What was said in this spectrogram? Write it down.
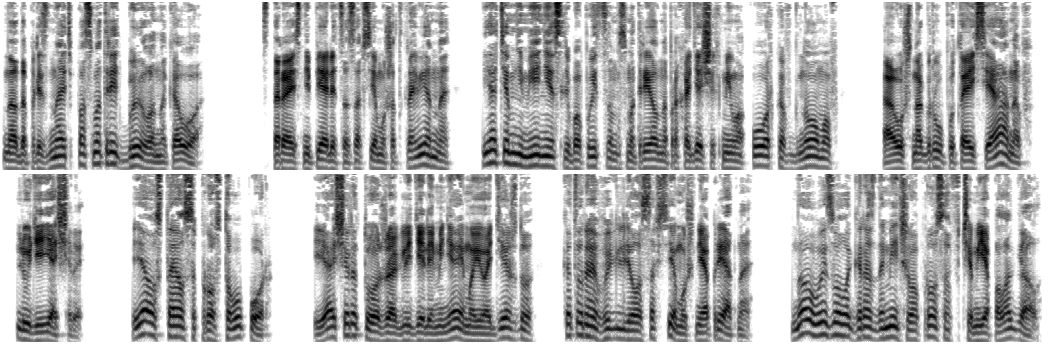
Надо признать, посмотреть было на кого. Стараясь не пялиться совсем уж откровенно, я, тем не менее, с любопытством смотрел на проходящих мимо орков, гномов, а уж на группу тайсианов, люди-ящеры, я уставился просто в упор. Ящеры тоже оглядели меня и мою одежду, которая выглядела совсем уж неопрятно, но вызвала гораздо меньше вопросов, чем я полагал.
